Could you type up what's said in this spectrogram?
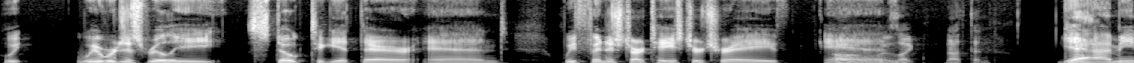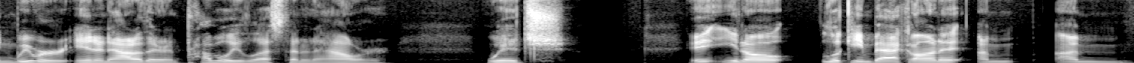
we we were just really stoked to get there, and we finished our taster tray. And oh, it was like nothing. Yeah, I mean, we were in and out of there in probably less than an hour, which, it, you know, looking back on it, I'm I'm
